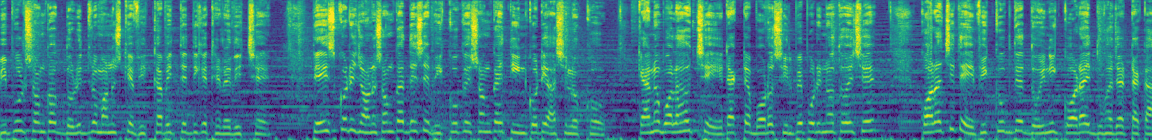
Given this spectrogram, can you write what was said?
বিপুল সংখ্যক দরিদ্র মানুষকে ভিক্ষাবৃত্তির দিকে ঠেলে দিচ্ছে। তেইশ কোটি জনসংখ্যার দেশে ভিক্ষুকের সংখ্যায় তিন কোটি আশি লক্ষ। কেন বলা হচ্ছে এটা একটা বড় শিল্পে পরিণত হয়েছে? করাচিতে ভিক্ষুকদের দৈনিক গড়ায় দু হাজার টাকা,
